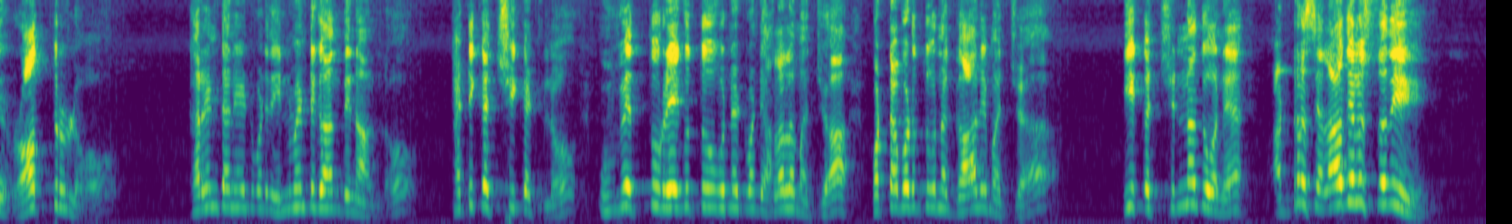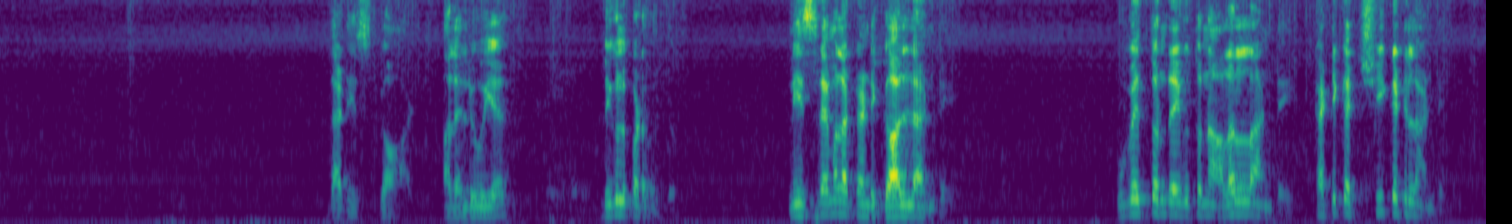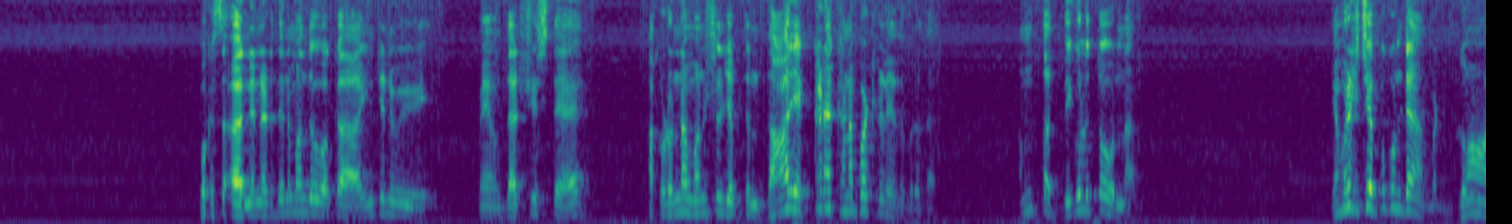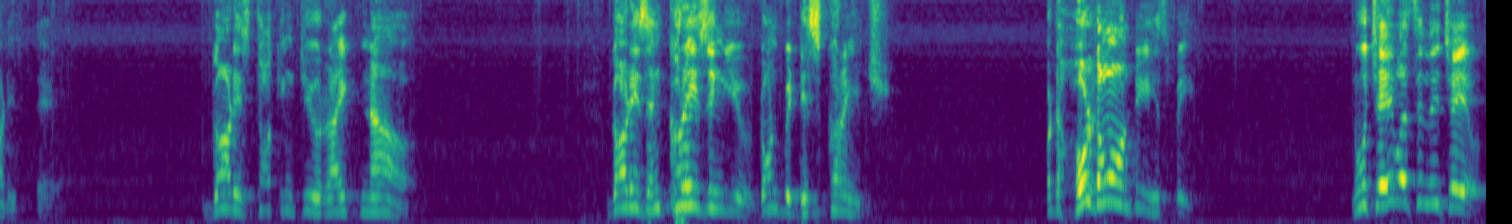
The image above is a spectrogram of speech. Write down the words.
రాత్రులో current అనేటువంటిది invent కాని దినాల్లో కటిక చీకటిలో ఉవ్వెత్తు రేగుతూ ఉన్నటువంటి అలల మధ్య కొట్టబడుతున్న గాలి మధ్య ఈ యొక్క చిన్నదోనె అడ్రస్ ఎలా తెలుస్తుంది? దట్ ఈస్ గాడ్ అలా లూయ దిగులు పడవద్దు. నీ శ్రమలు అటువంటి గాలి లాంటి. ఉవ్వెత్తును రేగుతున్న అలల్లాంటి కటిక చీకటి లాంటి. ఒకసారి నిన్నటి దినమందు ఒక ఇంటిని మేము దర్శిస్తే అక్కడున్న మనుషులు చెప్తున్న దారి ఎక్కడా కనపట్టలేదు బ్రదర్. అంత దిగులుతో ఉన్నారు. ఎవరికి చెప్పుకుంటా? But God is there God is talking to you right నా. God is encouraging you. Don't be discourage. But hold on to his fee నువ్వు చేయవలసింది చేయవు.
